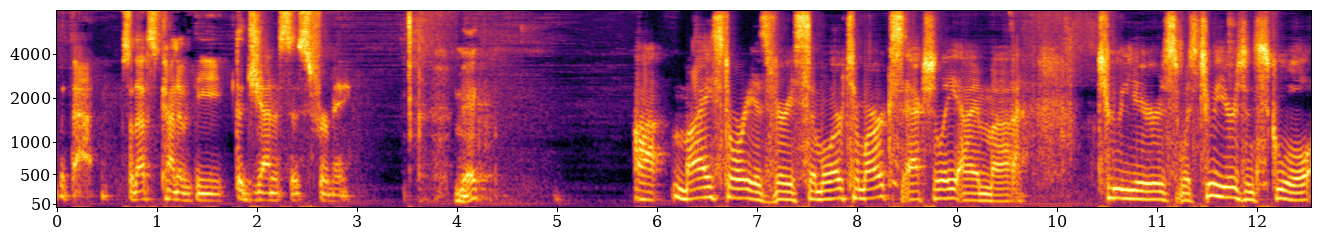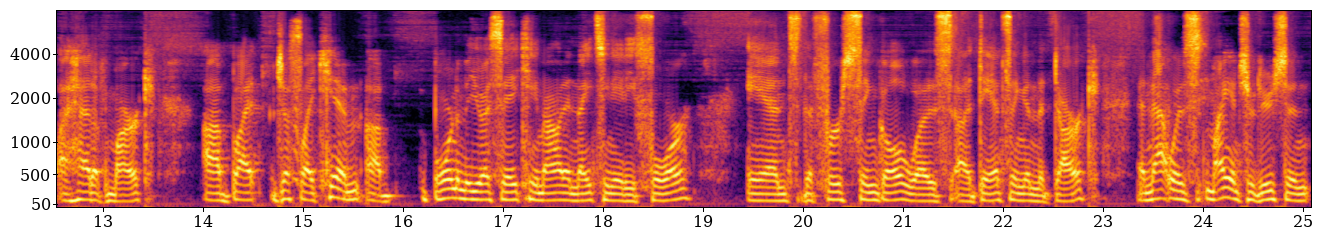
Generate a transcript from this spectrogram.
with that. So that's kind of the the genesis for me. Mick. Uh, my story is very similar to Mark's. Actually, I'm uh, two years was two years in school ahead of Mark, uh, but just like him, uh, Born in the USA came out in 1984, and the first single was uh, "Dancing in the Dark," and that was my introduction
